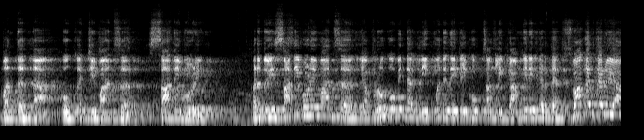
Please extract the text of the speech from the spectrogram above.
म्हणतात ना कोकणची माणसं साधी भोळी. परंतु ही साधी भोळी माणसं या प्रो गोविंदा लीगमध्ये देखील खूप चांगली कामगिरी करतात स्वागत करूया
